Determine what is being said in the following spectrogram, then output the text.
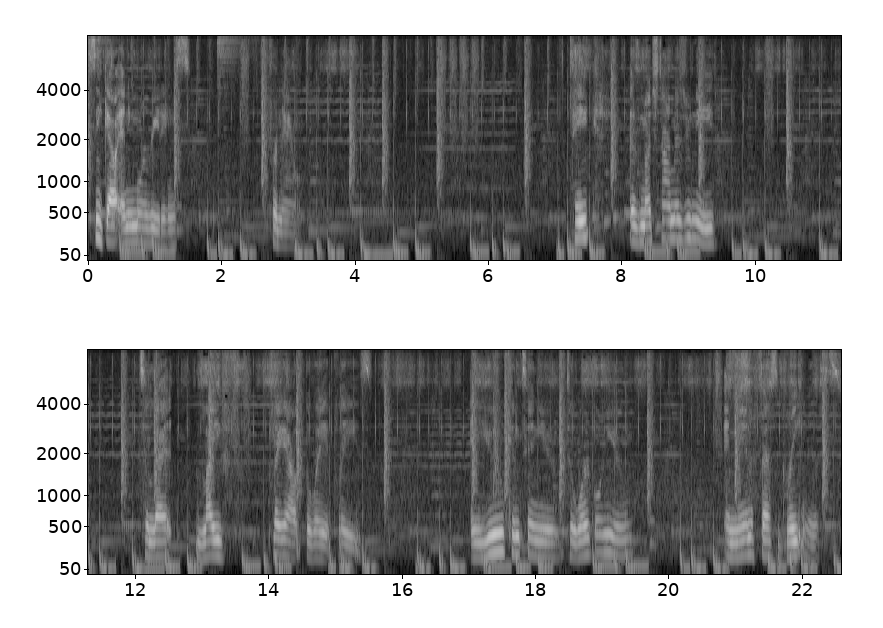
seek out any more readings for now. Take as much time as you need to let life play out the way it plays. And you continue to work on you and manifest greatness.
